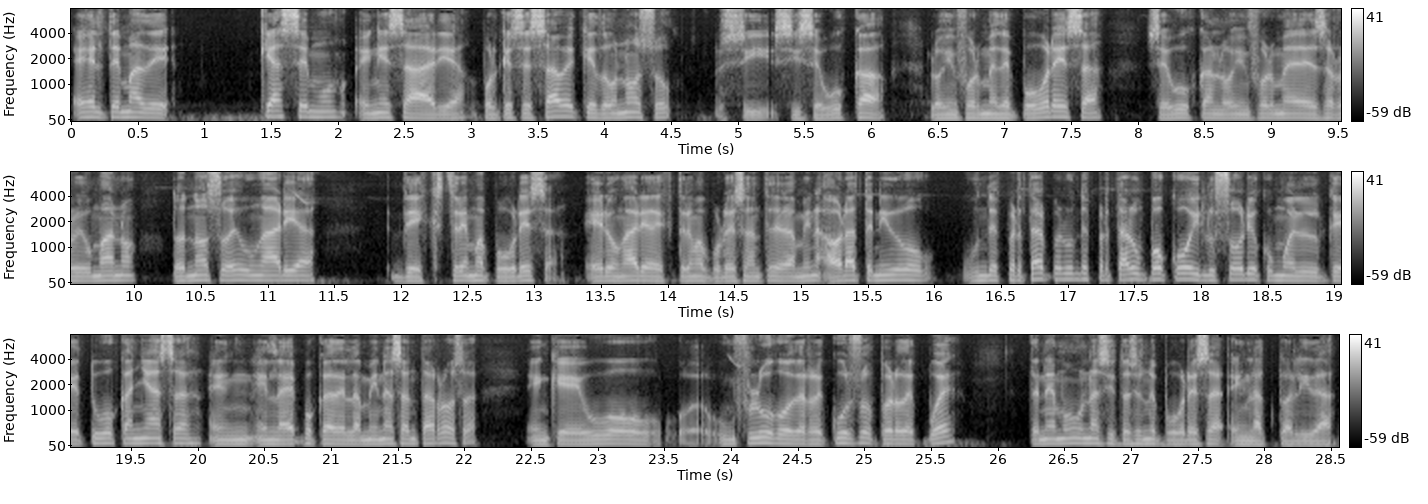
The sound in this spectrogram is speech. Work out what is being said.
es el tema de qué hacemos en esa área, porque se sabe que Donoso, si, si se busca los informes de pobreza, se buscan los informes de desarrollo humano. Donoso es un área de extrema pobreza, era un área de extrema pobreza antes de la mina, ahora ha tenido un despertar, pero un despertar un poco ilusorio como el que tuvo Cañaza en, en la época de la mina Santa Rosa, en que hubo uh, un flujo de recursos, pero después tenemos una situación de pobreza en la actualidad,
